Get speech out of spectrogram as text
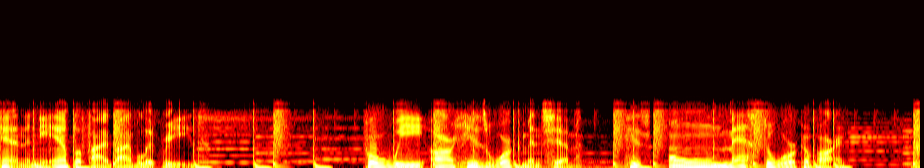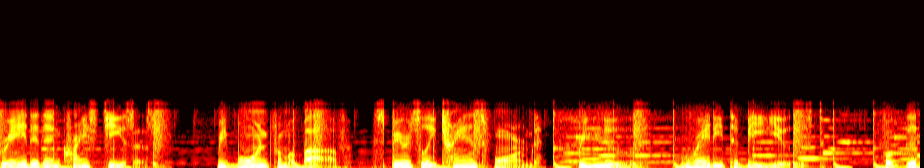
10 in the Amplified Bible, it reads For we are His workmanship, His own masterwork of art, created in Christ Jesus, reborn from above, spiritually transformed, renewed, ready to be used for good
